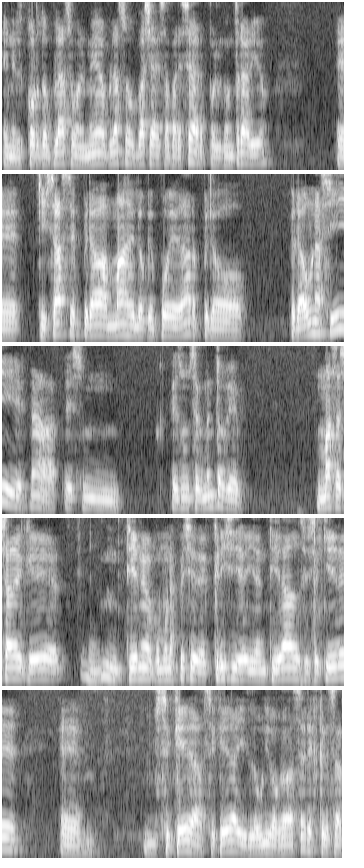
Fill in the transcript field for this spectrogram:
en el corto plazo o en el medio plazo vaya a desaparecer. Por el contrario, eh, quizás se esperaba más de lo que puede dar, pero, pero aún así, nada, es un, es un segmento que más allá de que tiene como una especie de crisis de identidad, si se quiere, eh, se queda, se queda y lo único que va a hacer es crecer.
